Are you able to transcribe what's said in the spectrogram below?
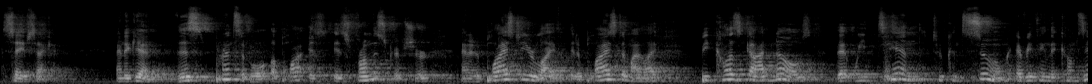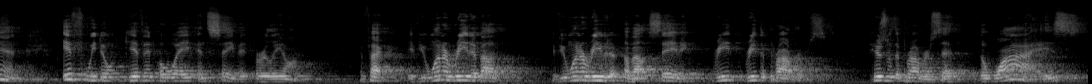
Save second. And again, this principle apply, is, is from the scripture and it applies to your life. It applies to my life because God knows that we tend to consume everything that comes in if we don't give it away and save it early on. In fact, if you want to read about if you want to read about saving, read, read the Proverbs. Here's what the Proverbs said The wise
